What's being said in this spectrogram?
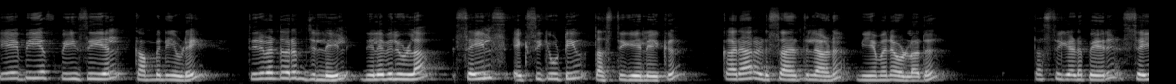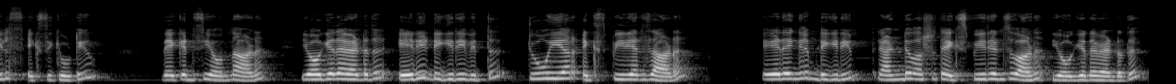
K B F P C L കമ്പനിയുടെ തിരുവനന്തപുരം ജില്ലയിൽ നിലവിലുള്ള സെയിൽസ് എക്സിക്യൂട്ടീവ് തസ്തികയിലേക്ക് കരാർ അടിസ്ഥാനത്തിലാണ് നിയമനം ഉള്ളത്. തസ്തികയുടെ പേര് സെയിൽസ് എക്സിക്യൂട്ടീവ്. വേക്കൻസി ഒന്നാണ്. യോഗ്യത വേണ്ടത് any degree with two year experience ആണ്. ഏതെങ്കിലും ഡിഗ്രിയും രണ്ട് വർഷത്തെ എക്സ്പീരിയൻസുമാണ് യോഗ്യത വേണ്ടത്.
